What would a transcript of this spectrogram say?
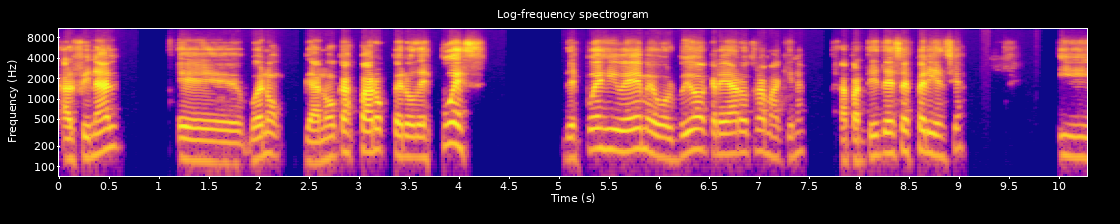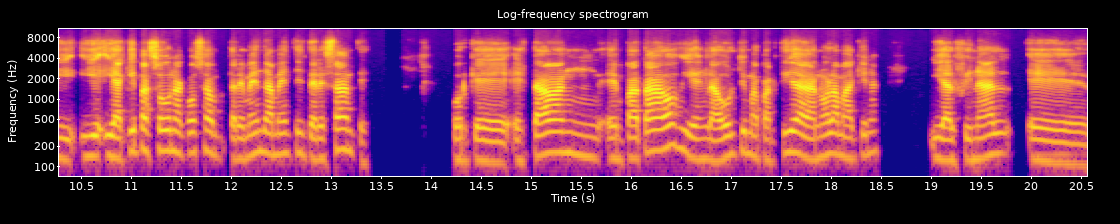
Al final, bueno, ganó Kasparov, pero después Después IBM volvió a crear otra máquina a partir de esa experiencia y, aquí pasó una cosa tremendamente interesante porque estaban empatados y en la última partida ganó la máquina y al final, eh,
